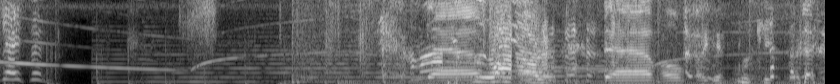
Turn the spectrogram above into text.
Jason! Come on! Wow. Damn. Oh my god. Because of fucking dog.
